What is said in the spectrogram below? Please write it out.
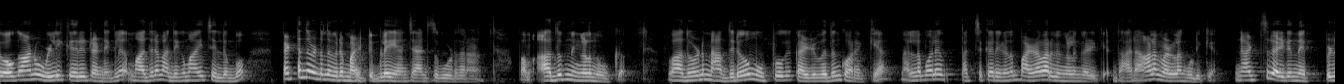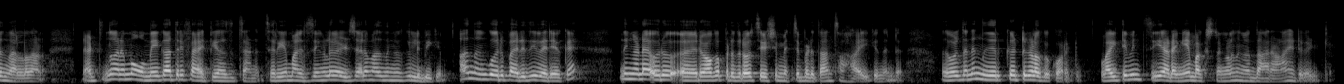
രോഗാണു ഉള്ളിൽ കയറിയിട്ടുണ്ടെങ്കിൽ മധുരം അധികമായി ചെല്ലുമ്പോൾ പെട്ടെന്ന് പെട്ടെന്ന് ഇവർ മൾട്ടിപ്ലൈ ചെയ്യാൻ ചാൻസ് കൂടുതലാണ്. അപ്പം അതും നിങ്ങൾ നോക്കുക. അപ്പോൾ അതുകൊണ്ട് മധുരവും ഉപ്പും ഒക്കെ കഴിവതും കുറയ്ക്കുക. നല്ലപോലെ പച്ചക്കറികളും പഴവർഗങ്ങളും കഴിക്കുക. ധാരാളം വെള്ളം കുടിക്കുക. നട്ട്സ് കഴിക്കുന്നത് എപ്പോഴും നല്ലതാണ്. നട്ട്സ് എന്ന് പറയുമ്പോൾ ഒമേഗ ത്രീ ഫാറ്റി ആസിഡ്സ് ആണ്. ചെറിയ മത്സ്യങ്ങൾ കഴിച്ചാലും അത് നിങ്ങൾക്ക് ലഭിക്കും. അത് നിങ്ങൾക്ക് ഒരു പരിധി വരെയൊക്കെ നിങ്ങളുടെ ഒരു രോഗപ്രതിരോധ ശേഷി മെച്ചപ്പെടുത്താൻ സഹായിക്കുന്നുണ്ട്. അതുപോലെ തന്നെ നീർക്കെട്ടുകളൊക്കെ കുറയ്ക്കും. വൈറ്റമിൻ സി അടങ്ങിയ ഭക്ഷണങ്ങൾ നിങ്ങൾ ധാരാളമായിട്ട് കഴിക്കും.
